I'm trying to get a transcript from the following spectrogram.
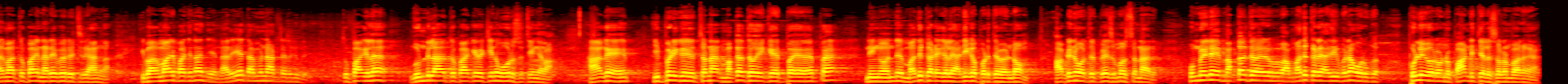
அது மாதிரி துப்பாக்கி நிறைய பேர் வச்சுருக்காங்க. இப்போ அது மாதிரி பார்த்தீங்கன்னா இது நிறைய தமிழ்நாட்டில் இருக்குது. துப்பாக்கியில் குண்டில்லாத துப்பாக்கி வச்சுன்னு ஊர் சுற்றிங்கிறான் ஆக இப்படி சொன்னார் மக்கள் தொகைக்கு ஏற்ப ஏற்ப நீங்கள் வந்து மதுக்கடைகளை அதிகப்படுத்த வேண்டும் அப்படின்னு ஒருத்தர் பேசும்போது சொன்னார். உண்மையிலே மக்கள் தொகை மதுக்கடை அதிகப்படுத்தா ஒரு புள்ளி ஒரு ஒன்று பாண்டிச்சேரியில் சொல்கிறேன் பாருங்கள்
